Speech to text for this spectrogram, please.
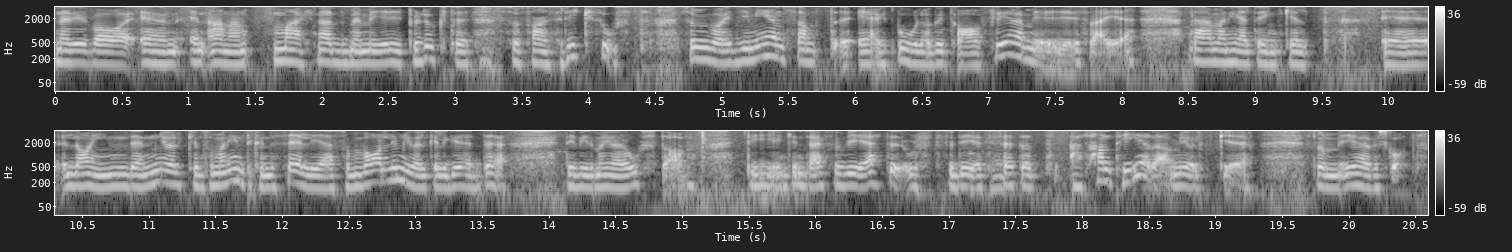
när det var en, en annan marknad med mejeriprodukter så fanns Riksost som var ett gemensamt ägt bolag av flera mejerier i Sverige. Där man helt enkelt eh, la in den mjölken som man inte kunde sälja som vanlig mjölk eller grädde. Det vill man göra ost av. Det är egentligen därför vi äter ost för det är okay. ett sätt att, att hantera mjölk eh, som är överskott.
